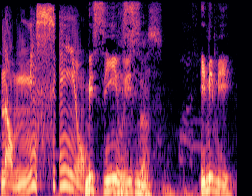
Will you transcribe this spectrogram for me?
Não, Missinho. Missinho, Missinho. isso. E Mimi.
